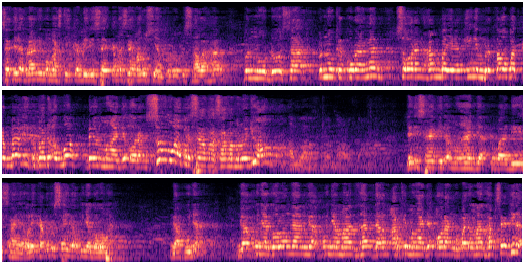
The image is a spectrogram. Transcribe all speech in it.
Saya tidak berani memastikan diri saya karena saya manusia yang penuh kesalahan, penuh dosa, penuh kekurangan. Seorang hamba yang ingin bertaubat kembali kepada Allah dengan mengajak orang semua bersama-sama menuju Allah. Jadi saya tidak mengajak kepada diri saya. Oleh karena itu saya nggak punya golongan. Nggak punya, nggak punya golongan, nggak punya madhab dalam arti mengajak orang kepada madhab. Saya tidak.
